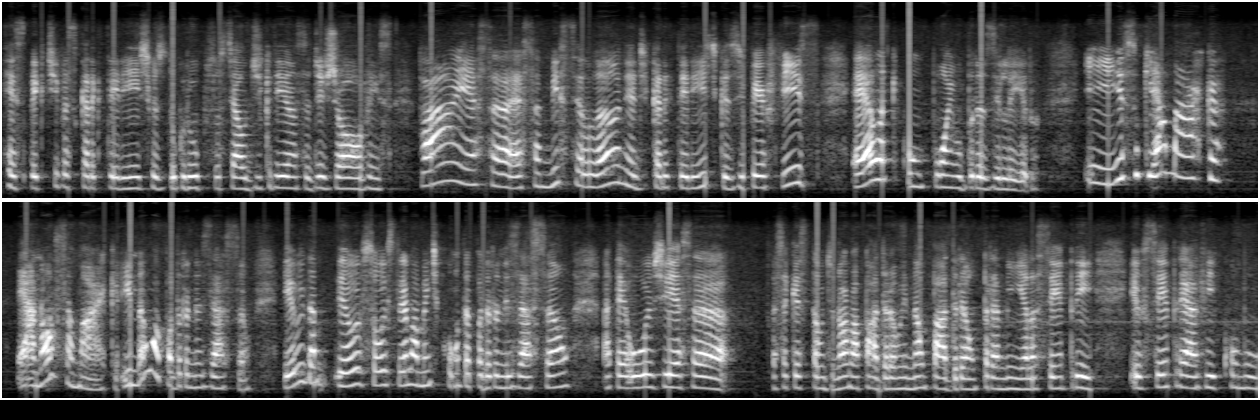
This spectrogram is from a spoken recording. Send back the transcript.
respectivas características do grupo social de crianças, de jovens. Vai essa, essa miscelânea de características, de perfis, ela que compõe o brasileiro. E isso que é a marca, é a nossa marca e não a padronização. Eu, ainda, eu sou extremamente contra a padronização. Até hoje, essa, essa questão de norma padrão e não padrão, para mim, ela sempre, eu sempre a vi como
